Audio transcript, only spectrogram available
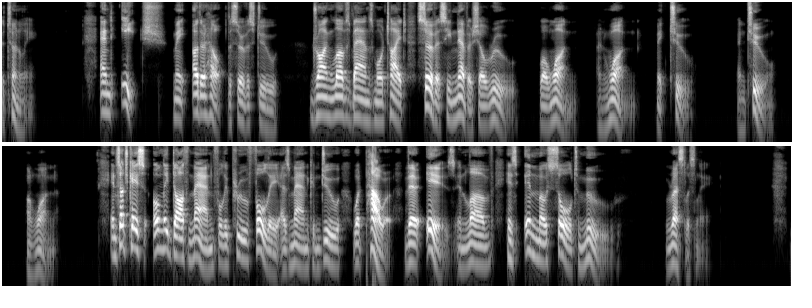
eternally. And each may other help the service do, drawing love's bands more tight, service he never shall rue, while one and one make two, and two are one. In such case only doth man fully prove fully as man can do what power there is in love his inmost soul to move restlessly.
